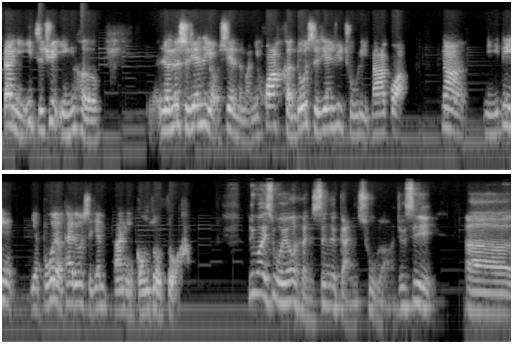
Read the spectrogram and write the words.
但你一直去迎合，人的时间是有限的嘛，你花很多时间去处理八卦，那你一定也不会有太多时间把你工作做好。另外是我有很深的感触啦，就是呃，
